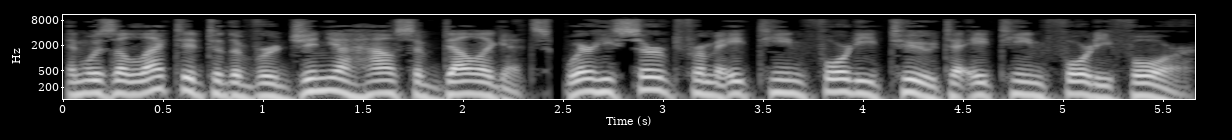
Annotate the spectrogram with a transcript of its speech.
and was elected to the Virginia House of Delegates, where he served from 1842 to 1844.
